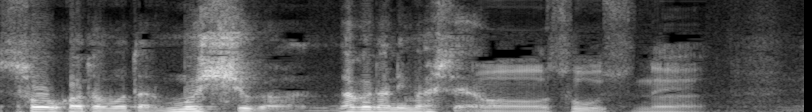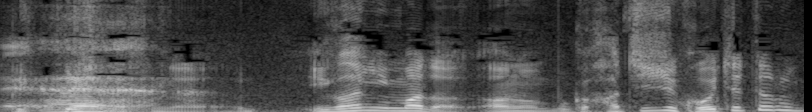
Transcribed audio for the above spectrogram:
そうかと思ったら、ムッシュがなくなりましたよ。ああ、そうですね。びっくりしますね。意外にまだ、あの、僕80超えててる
